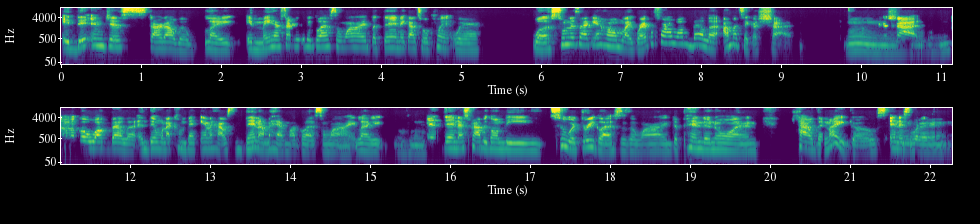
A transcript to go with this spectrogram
it didn't just start out with like it may have started with a glass of wine, but then it got to a point where well, as soon as I get home, like right before I walk Bella, I'm gonna take a shot. Mm-hmm. a shot. I'm gonna go walk Bella, and then when I come back in the house, then I'm gonna have my glass of wine. Like, mm-hmm. and then that's probably gonna be two or three glasses of wine, depending on how the night goes. And it's like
